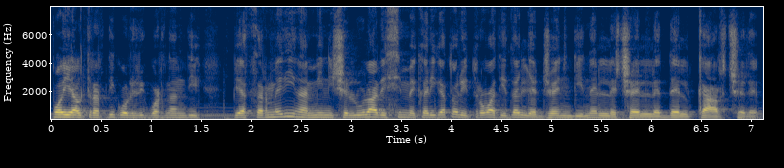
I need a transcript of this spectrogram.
Poi altri articoli riguardanti Piazza Armerina, mini cellulari SIM caricatori trovati dagli agenti nelle celle del carcere.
